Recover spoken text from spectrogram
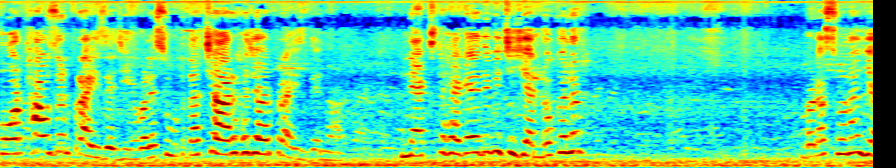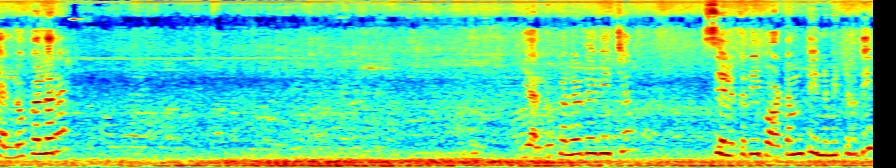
4000 ਪ੍ਰਾਈਸ ਹੈ ਜੀ ਇਹ ਵਾਲੇ ਸੂਟ ਦਾ 4000 ਪ੍ਰਾਈਸ ਦੇ ਨਾਲ। ਨੈਕਸਟ ਹੈਗਾ ਇਹਦੇ ਵਿੱਚ yellow ਕਲਰ ਬੜਾ ਸੋਹਣਾ yellow ਕਲਰ ਹੈ। Yellow ਕਲਰ ਦੇ ਵਿੱਚ ਸਿਲਕ ਦੀ ਬਾਟਮ 3 ਮੀਟਰ ਦੀ।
